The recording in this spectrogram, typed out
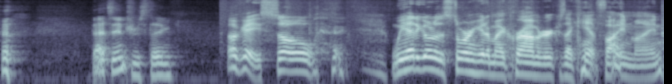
That's interesting. Okay, so we had to go to the store and get a micrometer because I can't find mine.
